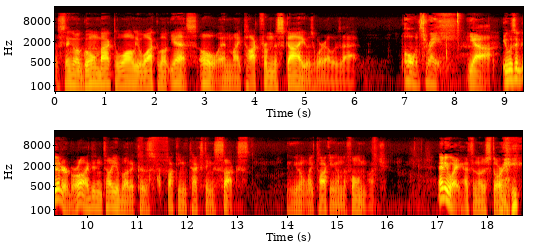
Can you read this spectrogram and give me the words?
I was thinking about going back to Wally Walkabout. Yes. Oh, and my talk from the sky was where I was at. Oh, that's right. Yeah, it was a gooder, bro. I didn't tell you about it because fucking texting sucks. And you don't like talking on the phone much. Anyway, that's another story.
